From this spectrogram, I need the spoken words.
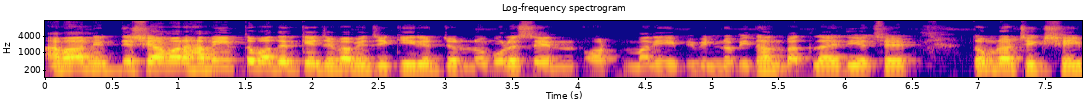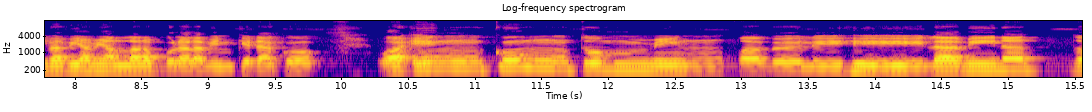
আমার নির্দেশে আমার হাবিব তোমাদেরকে যেভাবে জিকিরের জন্য বলেছেন মানে বিভিন্ন বিধান বাতলায় দিয়েছে তোমরা ঠিক সেইভাবেই আমি আল্লাহ রব্বুল আলমিনকে ডাকো وإن كنتم من قبله لمن الضالين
